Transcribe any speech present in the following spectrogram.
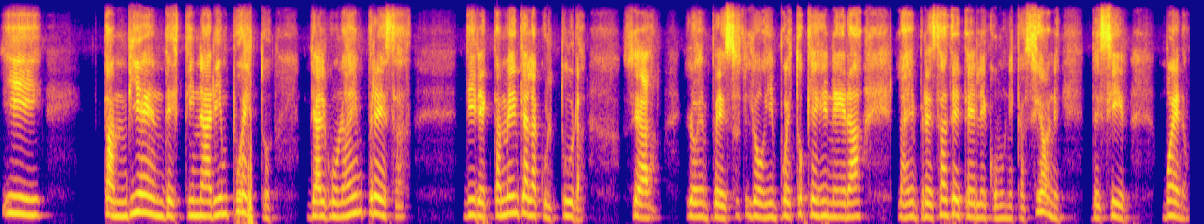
Y también destinar impuestos de algunas empresas directamente a la cultura, o sea, los, impuestos que generan las empresas de telecomunicaciones. Decir, bueno,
